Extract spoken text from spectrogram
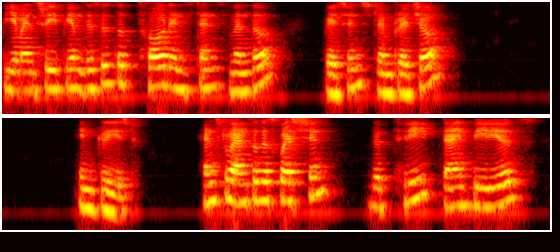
pm and 3 pm, this is the third instance when the patient's temperature increased. Hence, to answer this question, the three time periods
